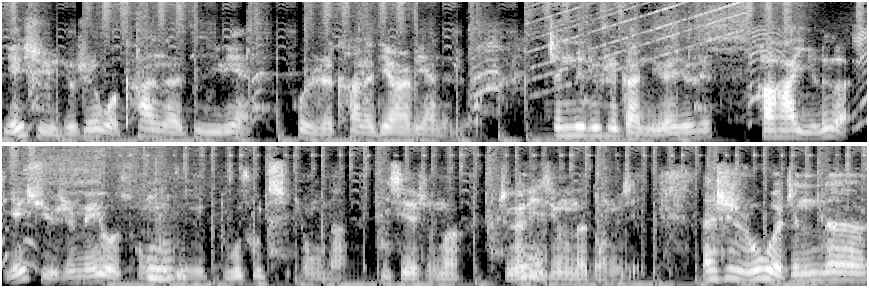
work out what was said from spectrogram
也许就是我看了第一遍，或者是看了第二遍的时候，真的就是感觉就是哈哈一乐。也许是没有从中读出其中的一些什么哲理性的东西，但是如果真的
